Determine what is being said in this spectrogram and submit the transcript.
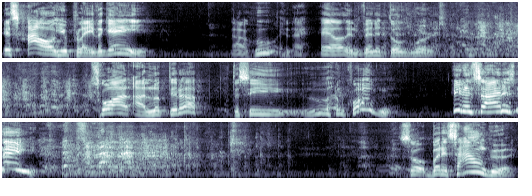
it's how you play the game. Now, who in the hell invented those words? So I, I looked it up to see who I'm quoting. He didn't sign his name. so, but it sounds good.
